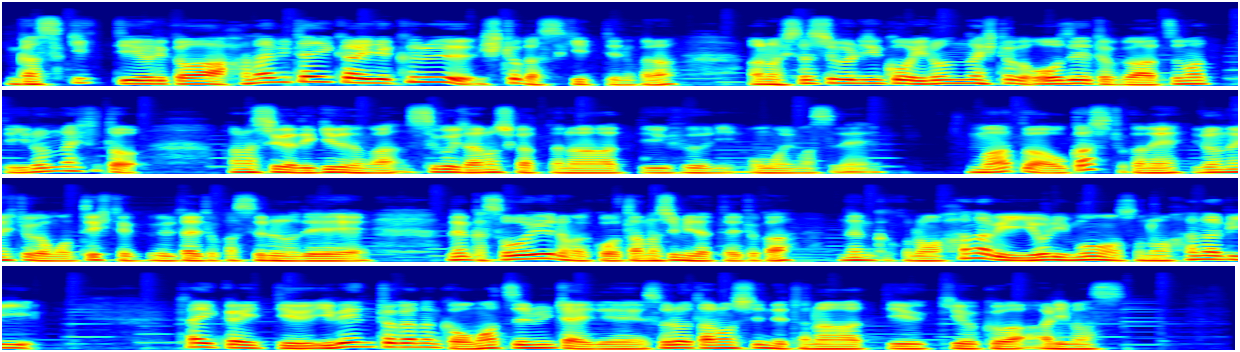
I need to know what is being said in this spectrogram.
が好きっていうよりかは、花火大会で来る人が好きっていうのかな。あの、久しぶりにこういろんな人が大勢とか集まって、いろんな人と話ができるのがすごい楽しかったなっていうふうに思いますね。まあ、あとはお菓子とかね、いろんな人が持ってきてくれたりとかするので、なんかそういうのがこう楽しみだったりとか、なんかこの花火よりも、その花火大会っていうイベントがなんかお祭りみたいで、それを楽しんでたなっていう記憶はあります。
